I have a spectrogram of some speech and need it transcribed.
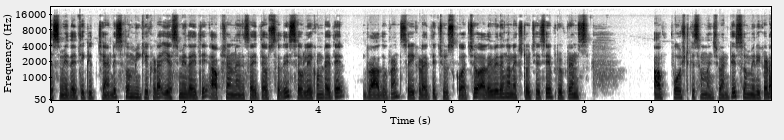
ఎస్ మీద అయితే క్లిక్ చేయండి. సో మీకు ఇక్కడ ఎస్ మీద అయితే ఆప్షన్ అయితే వస్తుంది. సో లేకుంటే అయితే రాదు ఫ్రెండ్స్ సో ఇక్కడ అయితే చూసుకోవచ్చు అదేవిధంగా నెక్స్ట్ వచ్చేసి ప్రిఫరెన్స్ ఆఫ్ పోస్ట్కి సంబంధించి సో మీరు ఇక్కడ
